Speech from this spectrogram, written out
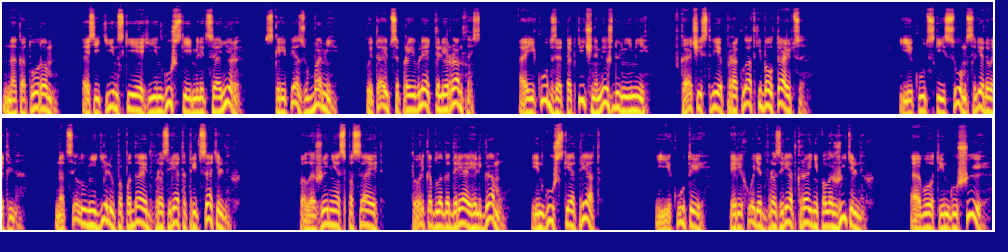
на котором осетинские и ингушские милиционеры, скрипя зубами, пытаются проявлять толерантность, а якудза тактично между ними в качестве прокладки болтаются. Якутский сом, следовательно, на целую неделю попадает в разряд отрицательных. Положение спасает только благодаря Эльгаму ингушский отряд. Якуты переходят в разряд крайне положительных, а вот ингуши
